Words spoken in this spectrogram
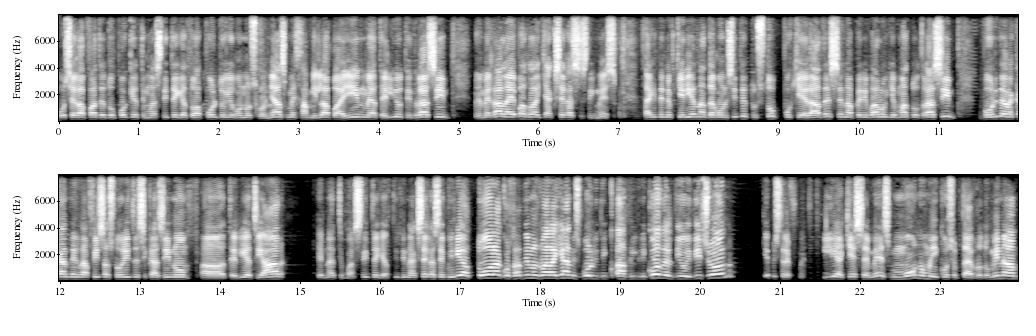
Όσοι αγαπάτε το πόκερ, ετοιμαστείτε για το απόλυτο γεγονός χρονιάς με χαμηλά buy-in, με ατελείωτη δράση, με μεγάλα έπαθλα και αξέχαστες στιγμές. Θα έχετε την ευκαιρία να ανταγωνιστείτε τους top ποκεράδες σε ένα περιβάλλον γεμάτο δράση. Μπορείτε να κάνετε εγγραφή σας στο ridgesicasino.gr και να ετοιμαστείτε για αυτή την αξέχαστη εμπειρία. Τώρα Κωνσταντίνος Βαραγιάννης, αθλητικό δελτίο ειδήσεων και επιστρέφουμε. Ηλία και SMS μόνο με 27 ευρώ το μήνα.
